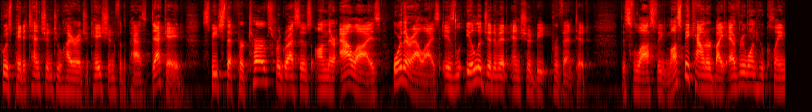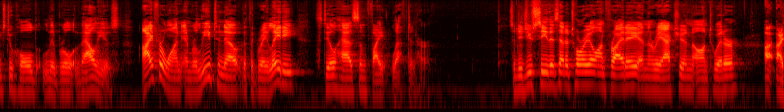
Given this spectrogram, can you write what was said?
who has paid attention to higher education for the past decade. Speech that perturbs progressives on their allies or their allies is illegitimate and should be prevented. This philosophy must be countered by everyone who claims to hold liberal values. I, for one, am relieved to know that the Gray Lady still has some fight left in her. So, did you see this editorial on Friday and the reaction on Twitter? I, I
